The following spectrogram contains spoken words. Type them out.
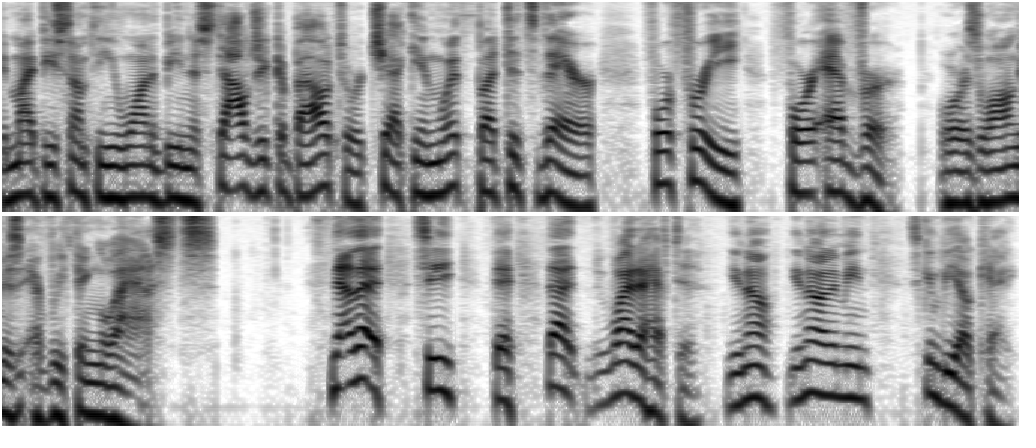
It might be something you want to be nostalgic about or check in with, but it's there for free forever or as long as everything lasts. Now that see that that why'd I have to? You know, you know what I mean? It's gonna be okay.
